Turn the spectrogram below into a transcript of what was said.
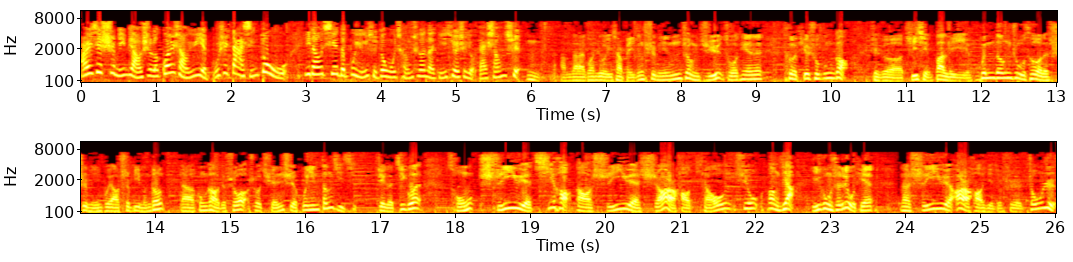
而一些市民表示了，观赏鱼也不是大型动物，一刀切的不允许动物乘车呢，的确是有待商榷。嗯，咱们再来关注一下北京市民政局昨天特贴出公告，这个提醒办理婚登注册的市民不要吃闭门羹。那公告就说，说全市婚姻登记起这个机关从十一月七号到十一月十二号调休放假，一共是六天。那十一月二号也就是周日，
